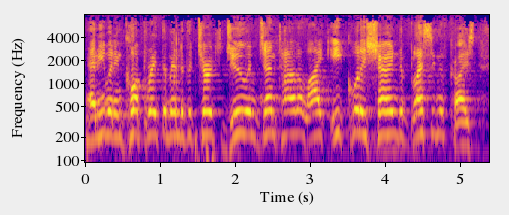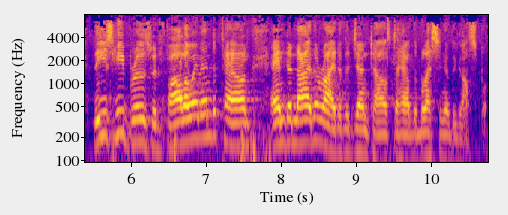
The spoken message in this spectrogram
and he would incorporate them into the church, Jew and Gentile alike, equally sharing the blessing of Christ, these Hebrews would follow him into town and deny the right of the Gentiles to have the blessing of the gospel.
